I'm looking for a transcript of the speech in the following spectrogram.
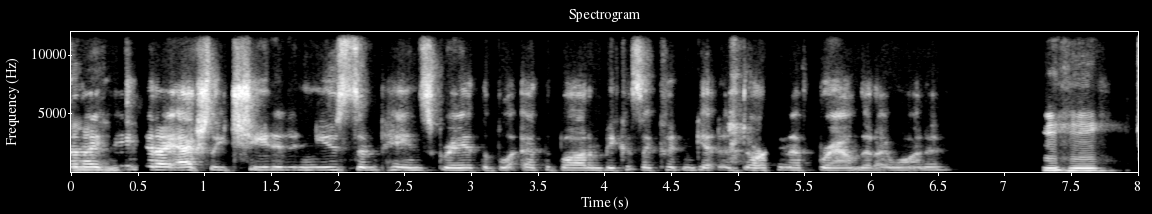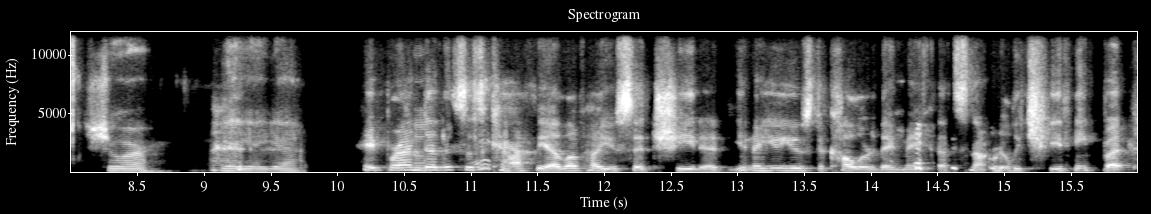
And I think that I actually cheated and used some Payne's gray at the, at the bottom because I couldn't get a dark enough brown that I wanted. Mm-hmm, sure. Yeah, yeah, yeah. Hey Brenda, this is Kathy. I love how you said cheated. You know, you used a color they make. That's not really cheating, but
